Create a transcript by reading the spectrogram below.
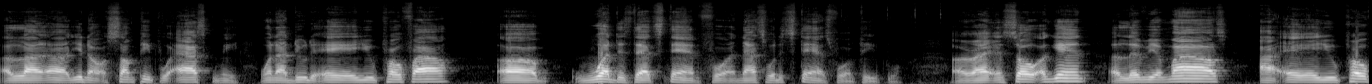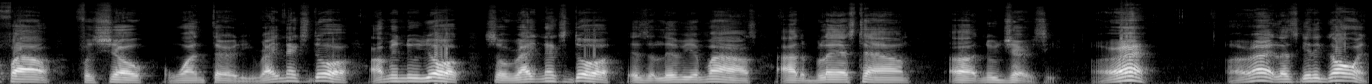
A lot, uh, you know, some people ask me when I do the AAU profile, um, what does that stand for? And that's what it stands for, people. All right. And so, again, Olivia Miles, our AAU profile for show 130. Right next door, I'm in New York, so right next door is Olivia Miles out of Blairstown, uh, New Jersey. All right. All right, let's get it going.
